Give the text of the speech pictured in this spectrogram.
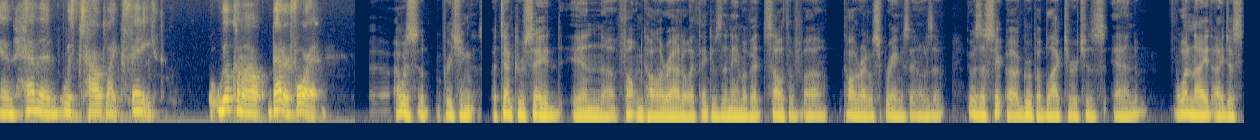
and heaven with childlike faith, we'll come out better for it. I was uh, preaching a tent crusade in uh, Fountain, Colorado. I think is the name of it, south of uh, Colorado Springs, and it was a it was a, a group of black churches. And one night I just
